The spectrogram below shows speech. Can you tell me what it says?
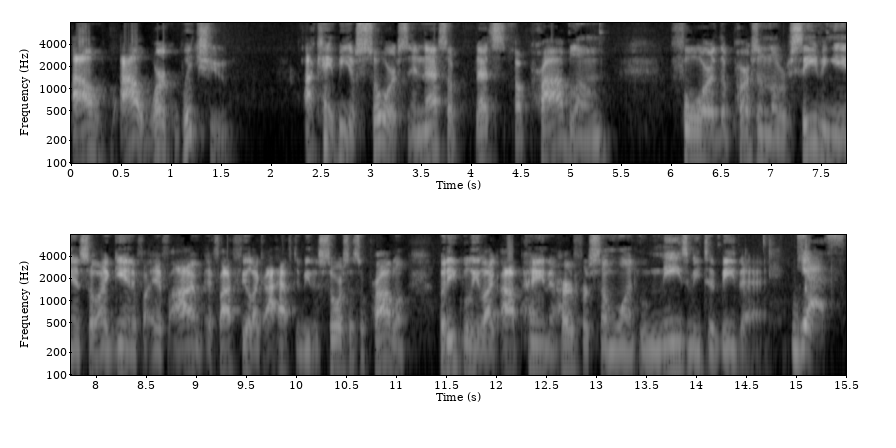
I'll I'll work with you. I can't be a source, and that's a that's a problem for the person on the receiving end. So again, if I, if I if I feel like I have to be the source, that's a problem. But equally, like I pain and hurt for someone who needs me to be that. Yes.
